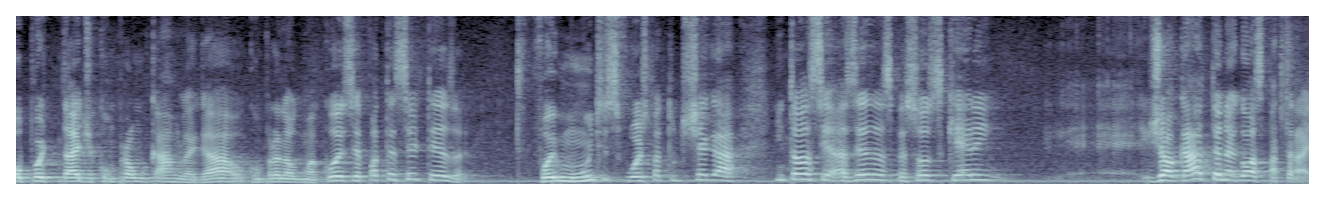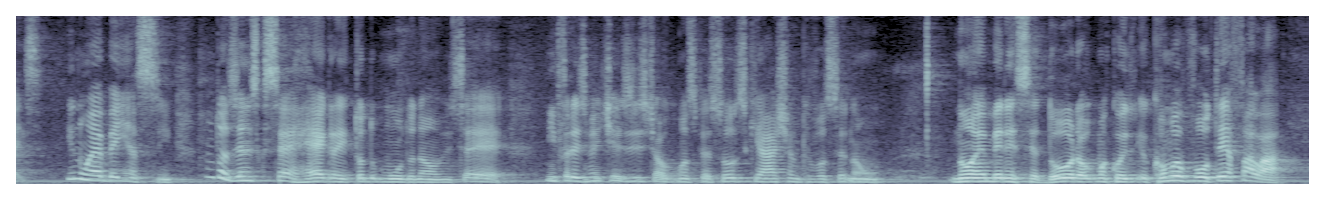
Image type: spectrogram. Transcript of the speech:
oportunidade de comprar um carro legal, comprando alguma coisa, você pode ter certeza. Foi muito esforço para tudo chegar. Então, assim, às vezes as pessoas querem eh, jogar o teu negócio para trás. E não é bem assim. Não estou dizendo que isso é regra e todo mundo, não. Isso é. Infelizmente, existem algumas pessoas que acham que você não não é merecedor, alguma coisa. Como eu voltei a falar,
